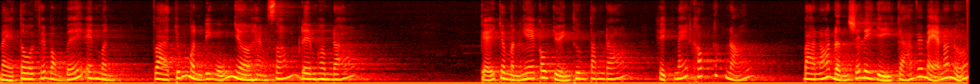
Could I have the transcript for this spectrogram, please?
Mẹ tôi phải bồng bế em mình. Và chúng mình đi ngủ nhờ hàng xóm đêm hôm đó. Kể cho mình nghe câu chuyện thương tâm đó Hikmet khóc nức nở. Bà nó định sẽ ly dị cả với mẹ nó nữa.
